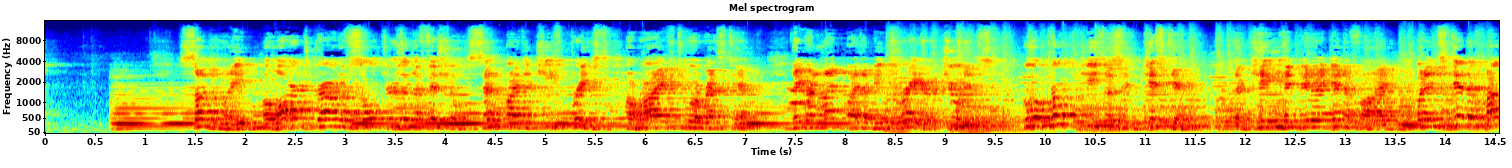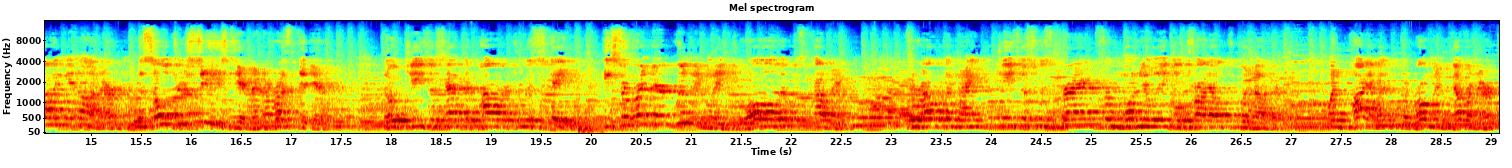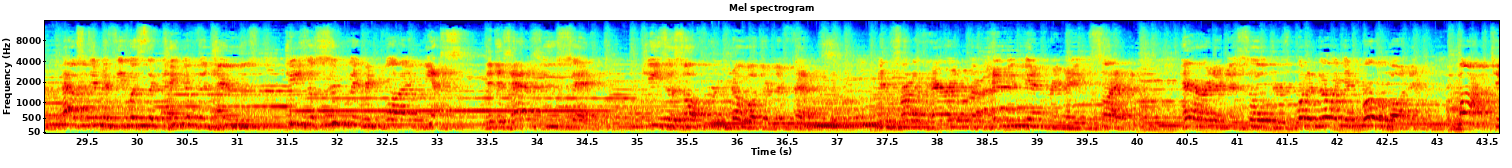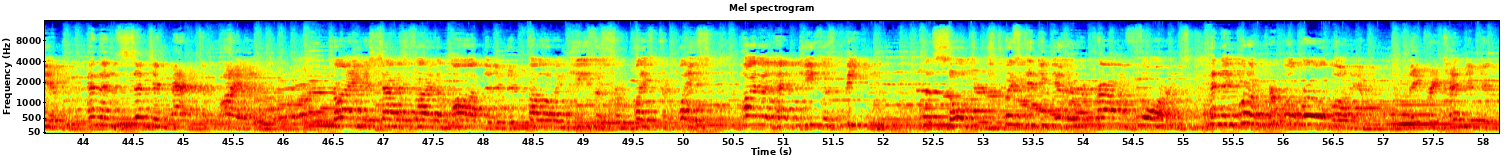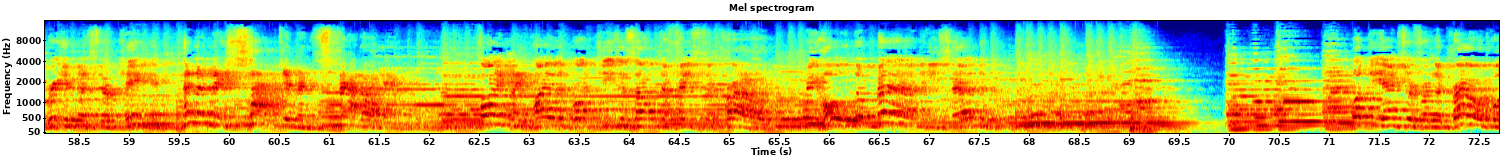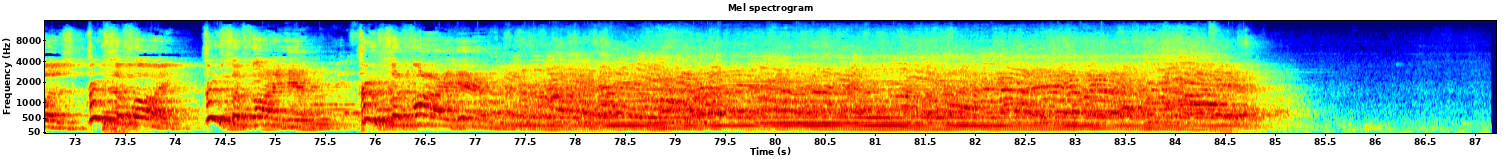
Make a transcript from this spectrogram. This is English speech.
Suddenly, a large crowd of soldiers and officials sent by the chief priests arrived to arrest him. They were led by the betrayer, Judas, who approached Jesus and kissed him. The king had been identified, but instead of bowing in honor, the soldiers seized him and arrested him. Though Jesus had the power to escape, he surrendered willingly to all that was coming. Throughout the night, Jesus was dragged from one illegal trial to another. When Pilate, the Roman governor, asked him if he was the king of the Jews, Jesus simply replied, Yes, it is as you say. Jesus offered no other defense. In front of Herod, the king again remained silent. Herod and his soldiers put an elegant robe on him, mocked him, and then sent him back to Pilate. Trying to satisfy the mob that had been following Jesus from place to place, Pilate had Jesus beaten. The soldiers twisted together a crown of thorns, and they put a purple robe on him. They pretended to greet him as their king, and then they slapped him and spat Jesus up to face the crowd.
